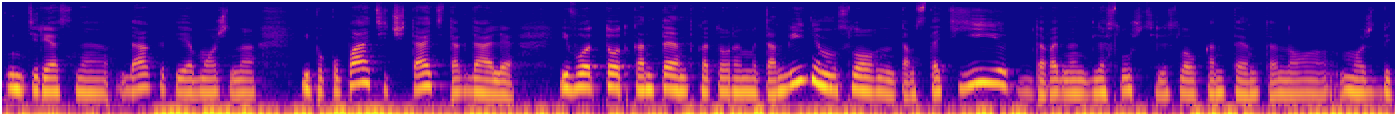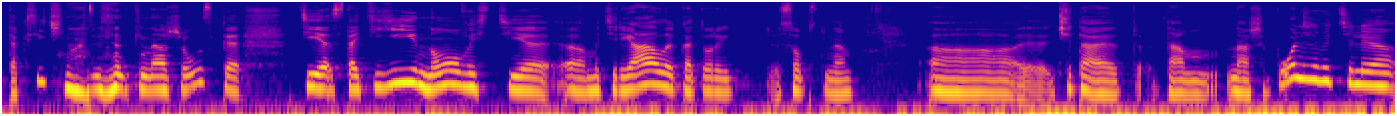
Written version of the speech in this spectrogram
интересное, да, где можно и покупать, и читать, и так далее. И вот тот контент, который мы там видим, условно, там статьи, давай для слушателей слово контент, оно может быть токсично, все-таки наше узкое, те статьи, новости, материалы, которые, собственно, а, читают там наши пользователи.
